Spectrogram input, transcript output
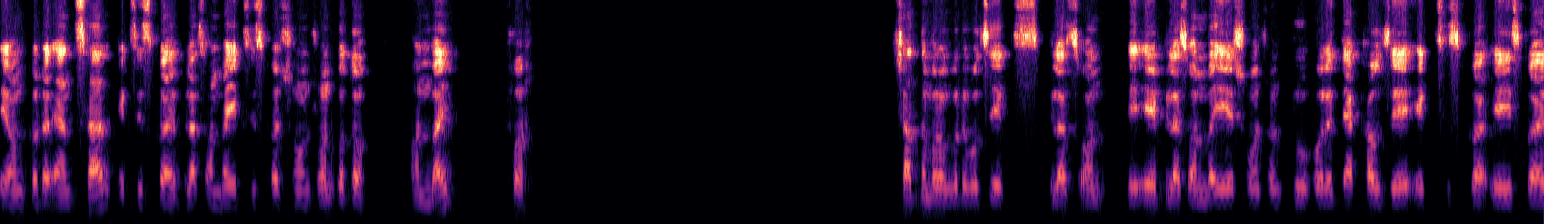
এই অঙ্কটার answer x square plus one by x square সমান সমান কত? ওয়ান বাই ফোর সাত নম্বর অঙ্কটা বলছি x plus one a plus one by a সমান সমান টু হলে দেখাও যে x square a square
